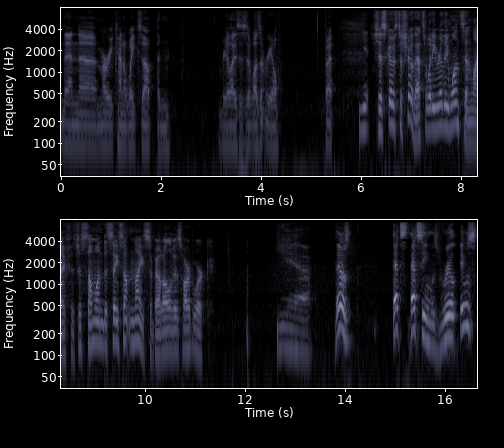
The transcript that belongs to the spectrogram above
then uh, Murray kind of wakes up and realizes it wasn't real. Yeah. just goes to show that's what he really wants in life is just someone to say something nice about all of his hard work. Yeah, there was that's that scene was real. It was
